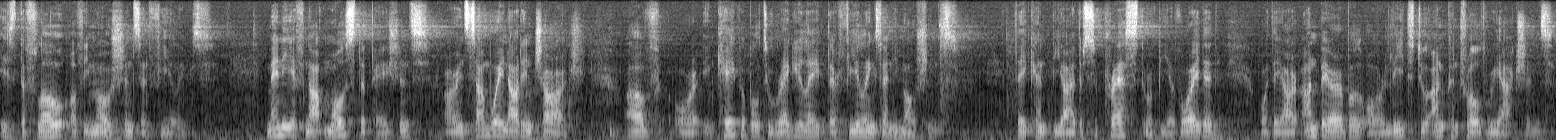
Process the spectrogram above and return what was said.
is the flow of emotions and feelings. Many, if not most, of the patients are in some way not in charge of or incapable to regulate their feelings and emotions. They can be either suppressed or be avoided, or they are unbearable or lead to uncontrolled reactions.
